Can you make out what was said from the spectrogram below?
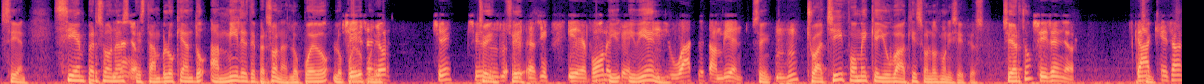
100. 100 personas están bloqueando a miles de personas. Lo puedo, lo puedo Sí, poner. señor. Sí, sí, Sí, es eh, así. Y de Fome, Y- y bien. y de Ubaque también. Sí. Ujú. Chuachí, Fomeque y Ubaque son los municipios, ¿cierto? Sí, señor. Caquesa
